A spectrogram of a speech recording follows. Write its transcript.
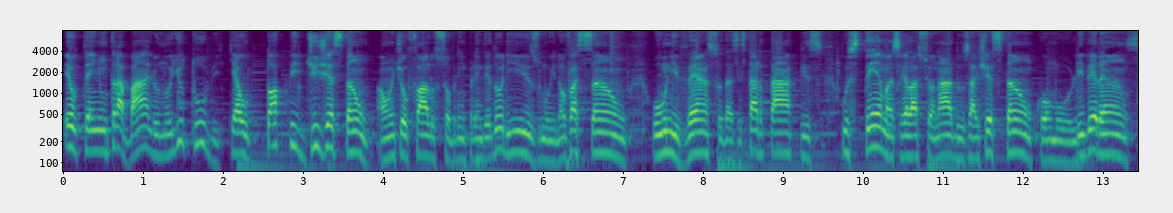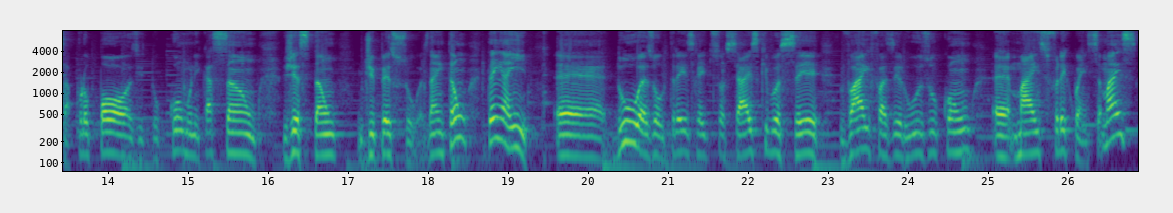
eu tenho um trabalho no YouTube que é o Top de Gestão, onde eu falo sobre empreendedorismo, inovação, o universo das startups, os temas relacionados à gestão, como liderança, propósito, comunicação, gestão de pessoas. Né? Então, tem aí é, duas ou três redes sociais que você vai fazer uso com é, mais frequência, mas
